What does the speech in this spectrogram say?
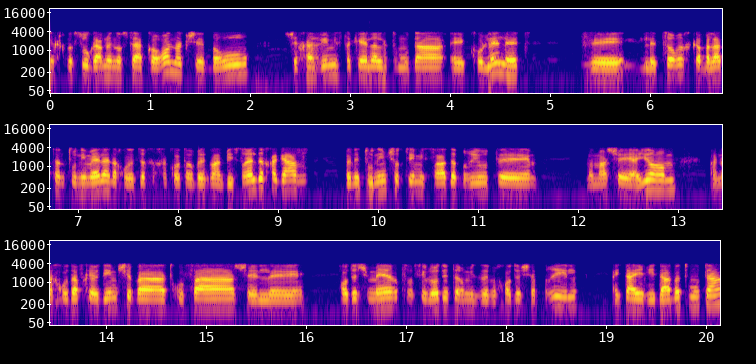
נכנסו גם לנושא הקורונה, כשברור שחייבים להסתכל על תמונה כוללת, ולצורך קבלת הנתונים האלה אנחנו נצטרך לחכות הרבה זמן. בישראל, דרך אגב, בנתונים שהוציא משרד הבריאות אה, ממש אה, היום, אנחנו דווקא יודעים שבתקופה של אה, חודש מרץ, אפילו עוד יותר מזה בחודש אפריל, הייתה ירידה בתמותה.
